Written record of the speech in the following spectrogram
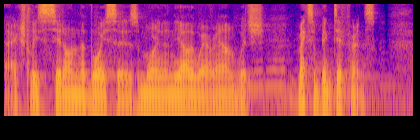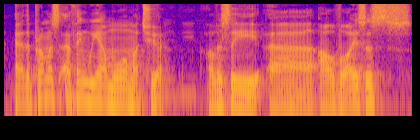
actually sit on the voices more than the other way around, which makes a big difference. Uh, the promise, I think we are more mature. Obviously, uh, our voices,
